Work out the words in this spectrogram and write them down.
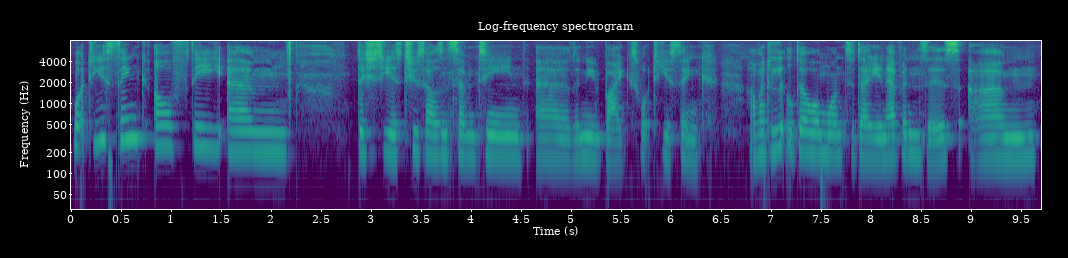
What do you think of the um, this year's 2017, uh, the new bikes. What do you think? I've had a little go on one today in Evans's. Um,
